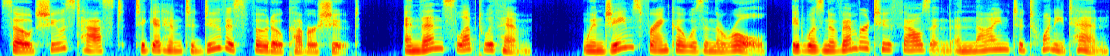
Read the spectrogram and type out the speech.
So she was tasked to get him to do this photo cover shoot, and then slept with him. When James Franco was in the role, it was November 2009 to 2010.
